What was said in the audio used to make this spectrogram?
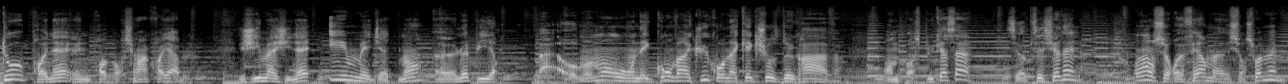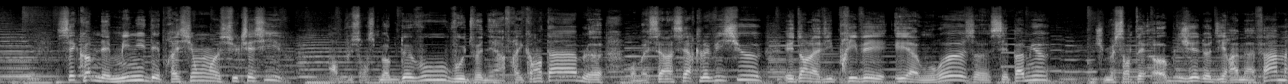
Tout prenait une proportion incroyable. J'imaginais immédiatement euh, le pire. Bah, au moment où on est convaincu qu'on a quelque chose de grave, on ne pense plus qu'à ça. C'est obsessionnel. On se referme sur soi-même. C'est comme des mini-dépressions successives. En plus, on se moque de vous, vous devenez infréquentable. Bon, mais c'est un cercle vicieux. Et dans la vie privée et amoureuse, c'est pas mieux. Je me sentais obligé de dire à ma femme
